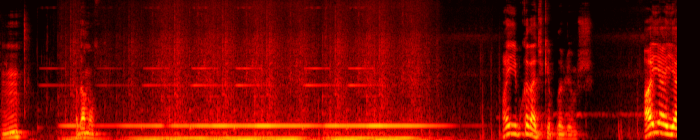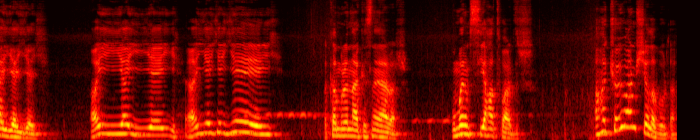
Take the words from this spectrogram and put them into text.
Hı. Adam ol. Ay bu kadarcık yapılabiliyormuş. Ay ay ay ay ay. Ay ay ay. Ay ay ay ay. Bakalım buranın arkasında neler var. Umarım siyah at vardır. Aha köy varmış yala burada.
